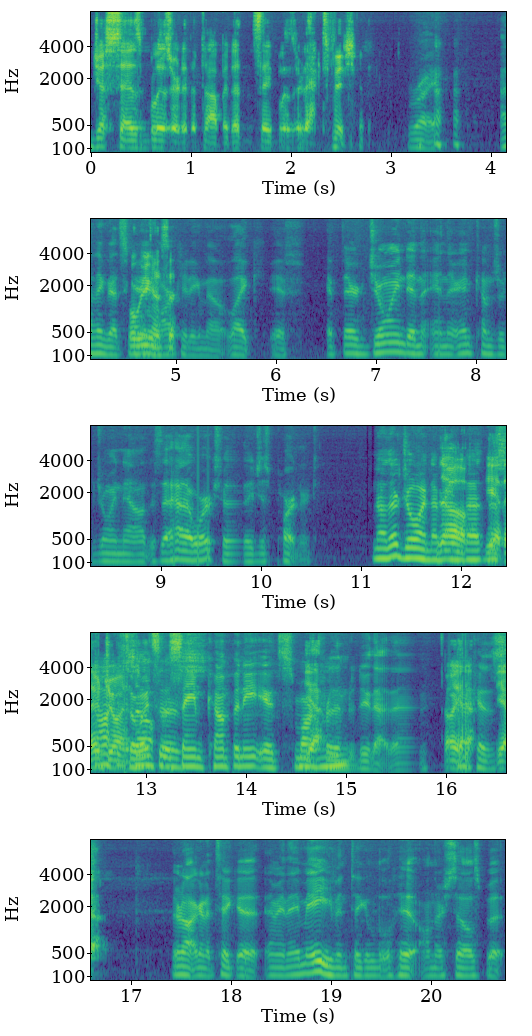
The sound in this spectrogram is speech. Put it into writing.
just says Blizzard at the top. It doesn't say Blizzard Activision. Right. I think that's What good gonna say? marketing though. Like if if they're joined and and their incomes are joined now, is that how that works, or are they just partnered? No, they're joined. I mean, No, the, the yeah, they're joined. So itself it's the same company. It's smart Yeah. for them to do that then. Oh yeah, Because yeah. They're not going to take it. I mean, they may even take a little hit on their sales, but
